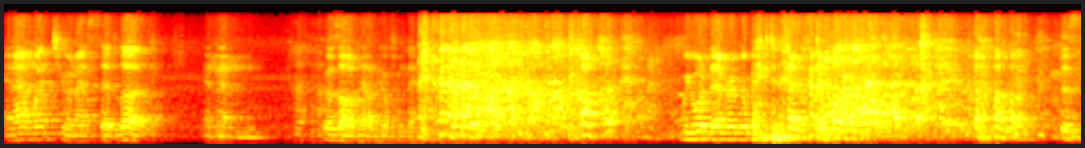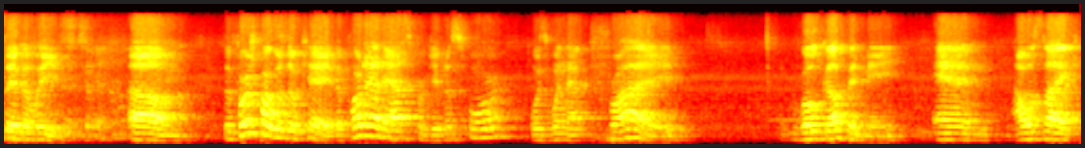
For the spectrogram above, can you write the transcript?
and I went to her and I said, look, and then it was all downhill from there we would never go back to that store, to say the least. Um, the first part was okay. The part I had to ask forgiveness for was when that pride woke up in me, and I was like,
